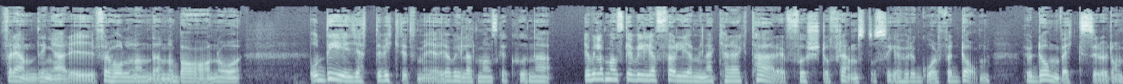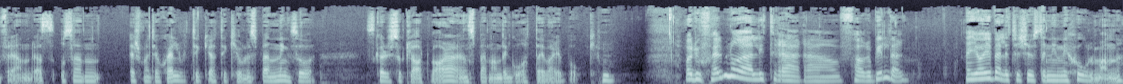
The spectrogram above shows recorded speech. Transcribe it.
förändringar i förhållanden och barn. Och, och det är jätteviktigt för mig. Jag vill att man ska kunna jag vill att man ska vilja följa mina karaktärer först och främst och se hur det går för dem. Hur de växer och hur de förändras. Och sen, eftersom att jag själv tycker att det är kul med spänning så ska det såklart vara en spännande gåta i varje bok. Mm. Har du själv några litterära förebilder? Jag är väldigt förtjust i Ninni Schulman.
